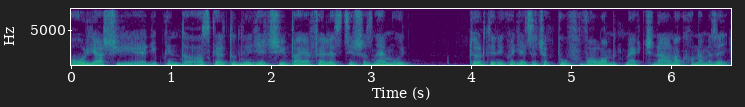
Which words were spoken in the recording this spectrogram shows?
óriási. Egyébként azt kell tudni, hogy egy sípálya fejlesztés az nem úgy történik, hogy ez csak puf valamit megcsinálnak, hanem ez egy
